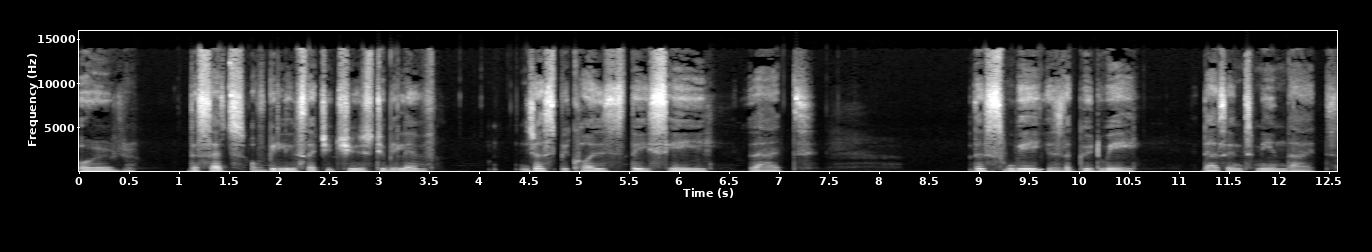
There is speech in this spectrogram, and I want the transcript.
or the sets of beliefs that you choose to believe, just because they say that this way is the good way doesn't mean that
